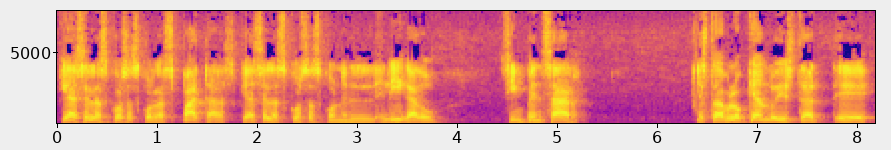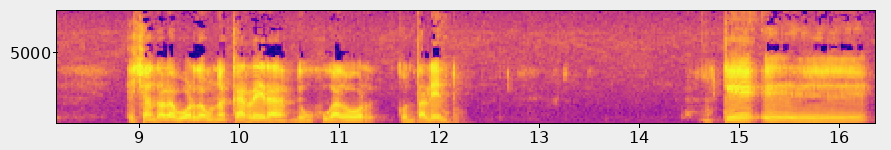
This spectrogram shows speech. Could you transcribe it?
que hace las cosas con las patas, que hace las cosas con el, hígado, sin pensar, está bloqueando y está eh, echando a la borda una carrera de un jugador con talento que eh,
